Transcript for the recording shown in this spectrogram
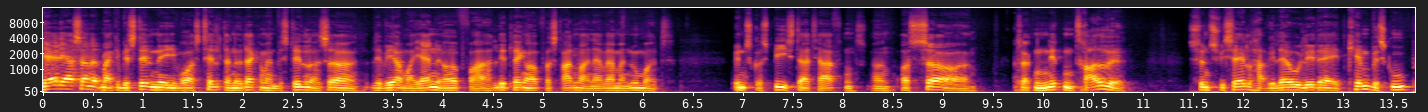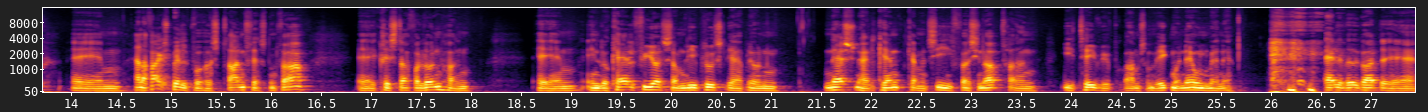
Ja, det er sådan, at man kan bestille ned i vores telt dernede. Der kan man bestille, og så leverer Marianne op fra lidt længere op fra Strandvejen af, hvad man nu måtte ønske at spise der til aften. Og så øh, kl. 19.30, synes vi selv, har vi lavet lidt af et kæmpe scoop. Øhm, han har faktisk spillet på Strandfesten før, øh, Christoffer Lundholm. Øhm, en lokal fyr, som lige pludselig er blevet nationalt kendt, kan man sige, for sin optræden i et tv-program, som vi ikke må nævne, men øh, alle ved godt, øh,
